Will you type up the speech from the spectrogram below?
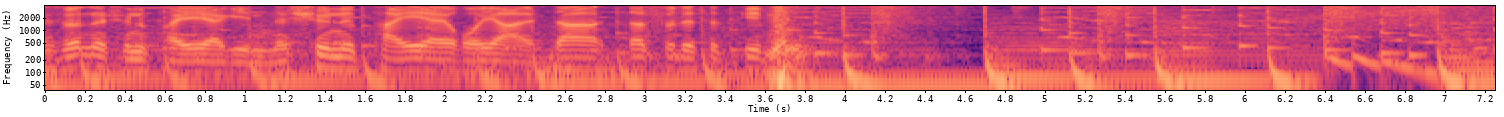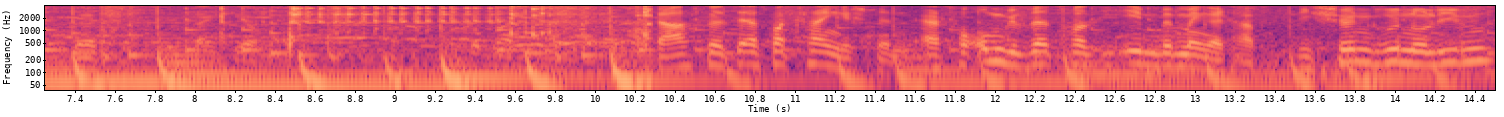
Es wird eine schöne Paella geben. Eine schöne Paella Royal. Da, das wird es jetzt geben. Da hast du jetzt erstmal klein geschnitten. Erstmal umgesetzt, was ich eben bemängelt habe. Die schönen grünen Oliven,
